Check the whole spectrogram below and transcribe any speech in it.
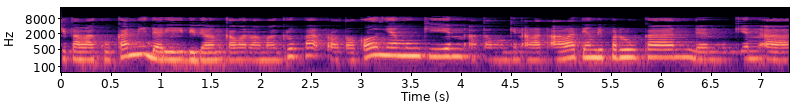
kita lakukan nih dari di dalam kawan lama grup Pak? Protokolnya mungkin atau mungkin alat-alat yang diperlukan dan mungkin uh,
